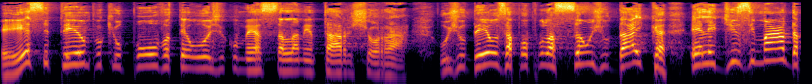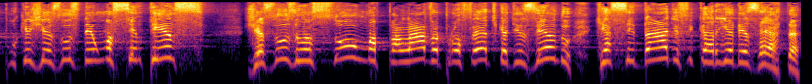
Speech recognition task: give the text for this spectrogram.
É esse tempo que o povo até hoje começa a lamentar e chorar. Os judeus, a população judaica, ela é dizimada porque Jesus deu uma sentença. Jesus lançou uma palavra profética dizendo que a cidade ficaria deserta,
